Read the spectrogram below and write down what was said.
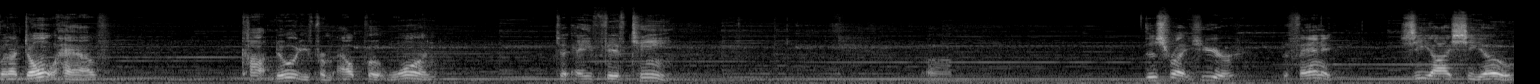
but I don't have continuity from output 1 to A15. Uh, this right here, the Fanuc ZICO,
